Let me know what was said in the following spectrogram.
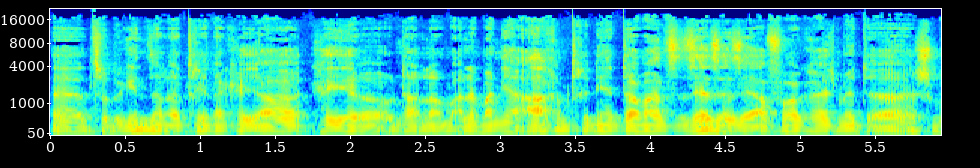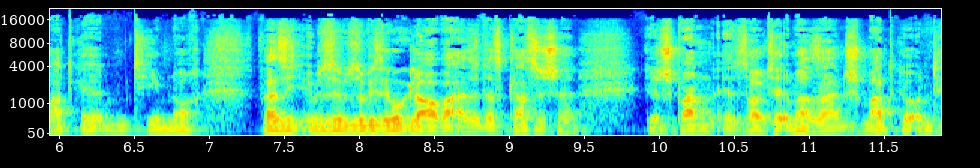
äh, zu Beginn seiner Trainerkarriere Karriere unter anderem Alemannia Aachen trainiert. Damals sehr, sehr, sehr erfolgreich mit äh, Schmatke im Team noch. Was ich sowieso glaube, also das klassische Gespann sollte immer sein Schmatke und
